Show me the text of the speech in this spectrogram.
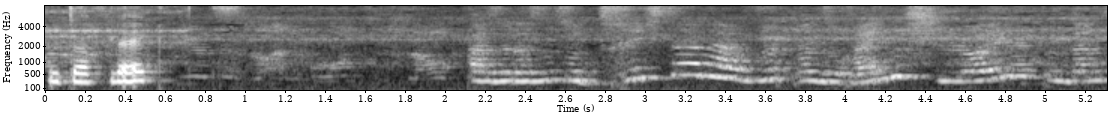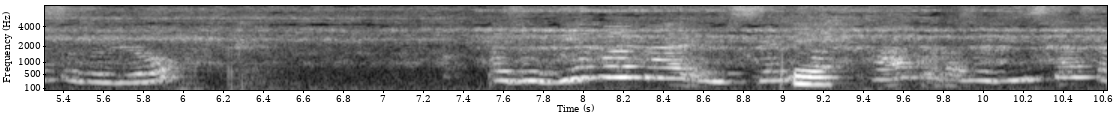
Mit der Fleck. Also das sind so Trichter, da wird man so reingeschleudert und dann ist da so ein Loch. Also wir waren mal im Center Okay. Park oder so hieß das, da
